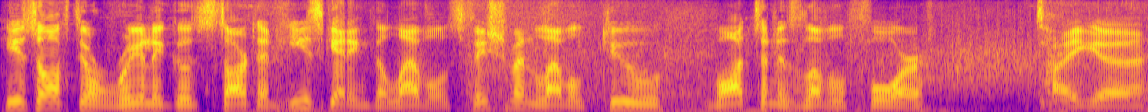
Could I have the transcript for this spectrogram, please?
He's off to a really good start, and he's getting the levels. Fishman level 2, Watson is level 4. Taiga,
